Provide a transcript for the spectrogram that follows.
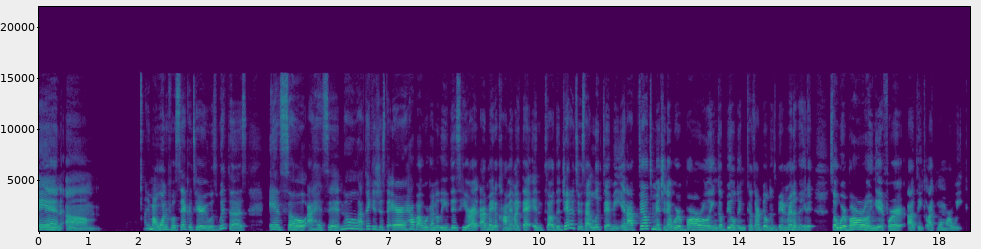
And um, and my wonderful secretary was with us. And so I had said, no, I think it's just the air. How about we're going to leave this here? I, I, made a comment like that. And so the janitors had looked at me. And I failed to mention that we're borrowing a building because our building's being renovated. So we're borrowing it for, I think, like one more week.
